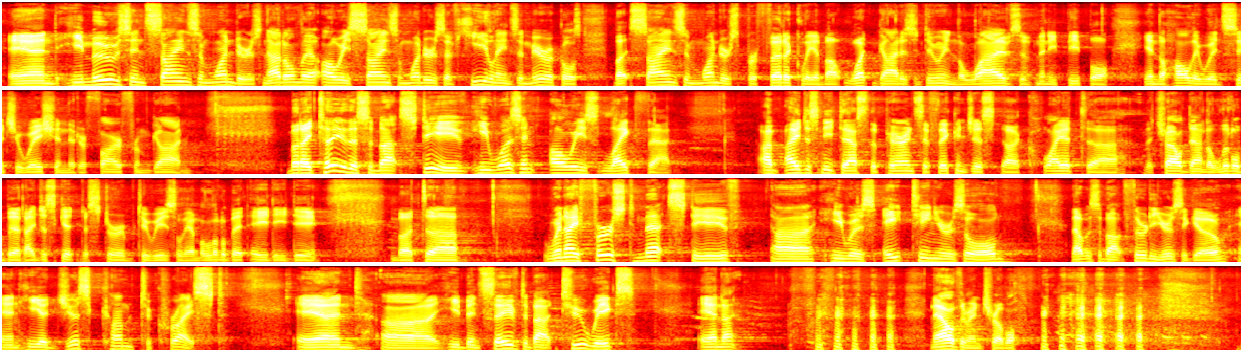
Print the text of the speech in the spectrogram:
And he moves in signs and wonders, not only always signs and wonders of healings and miracles, but signs and wonders prophetically about what God is doing in the lives of many people in the Hollywood situation that are far from God. But I tell you this about Steve, he wasn't always like that. I, I just need to ask the parents if they can just uh, quiet uh, the child down a little bit. I just get disturbed too easily. I'm a little bit ADD. But uh, when I first met Steve, uh, he was 18 years old. That was about 30 years ago, and he had just come to Christ. And uh, he'd been saved about two weeks, and now they're in trouble.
